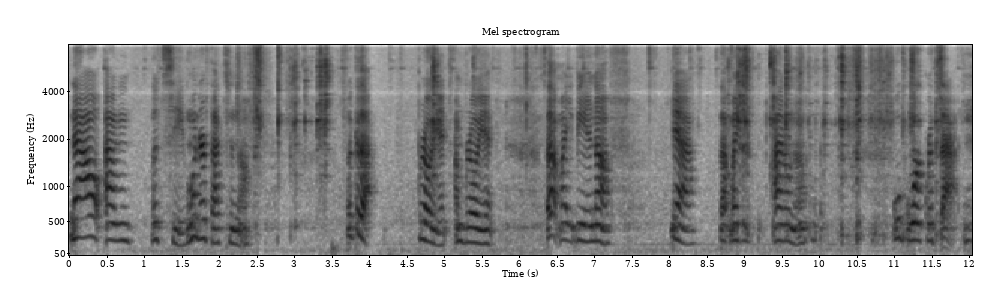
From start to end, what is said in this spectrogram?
Now, um, let's see. wonder if that's enough. Look at that. Brilliant. I'm brilliant. That might be enough. Yeah, that might be, I don't know. We'll work with that. In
